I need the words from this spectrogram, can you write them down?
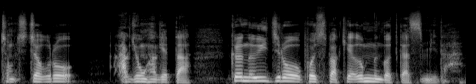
정치적으로 악용하겠다 그런 의지로 볼 수밖에 없는 것 같습니다.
